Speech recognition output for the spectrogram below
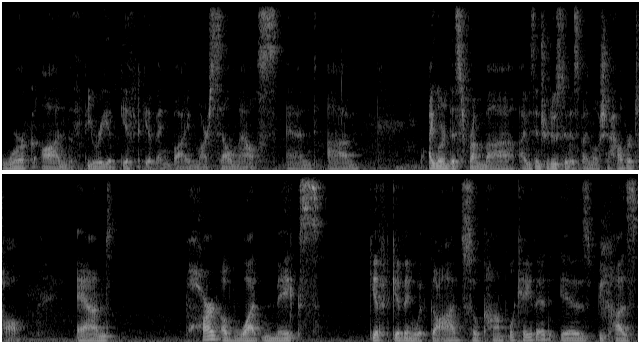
work on the theory of gift giving by Marcel Mauss. And um, I learned this from, uh, I was introduced to this by Moshe Halbertal. And part of what makes gift giving with God so complicated is because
